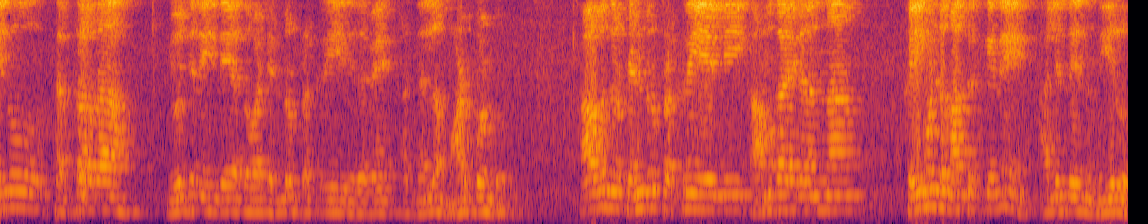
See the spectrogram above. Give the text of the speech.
ಏನು ಸರ್ಕಾರದ ಯೋಜನೆ ಇದೆ ಅಥವಾ ಟೆಂಡರ್ ಪ್ರಕ್ರಿಯೆ ಇದಾವೆ ಅದನ್ನೆಲ್ಲ ಮಾಡಿಕೊಂಡು ಆ ಒಂದು ಟೆಂಡರ್ ಪ್ರಕ್ರಿಯೆಯಲ್ಲಿ ಕಾಮಗಾರಿಗಳನ್ನ ಕೈಗೊಂಡ ಮಾತ್ರಕ್ಕೇನೆ ಅಲ್ಲಿಂದ ಏನು ನೀರು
